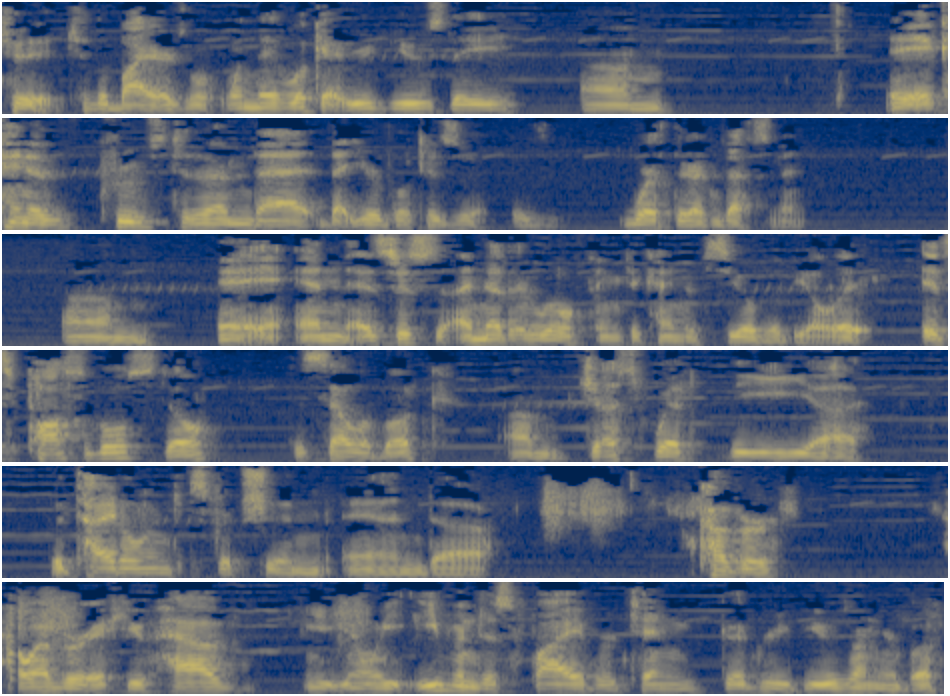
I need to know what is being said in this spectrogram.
to to the buyers when they look at reviews. They um, it, kind of proves to them that that your book is is worth their investment. Um, and it's just another little thing to kind of seal the deal. It, it's possible still to sell a book um, just with the uh, the title and description and uh, cover. However, if you have you know even just five or ten good reviews on your book,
